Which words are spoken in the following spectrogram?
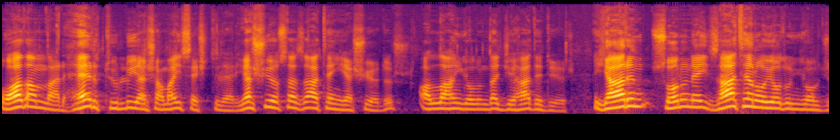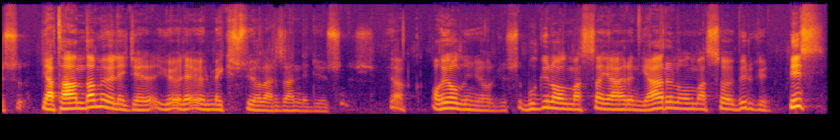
O adamlar her türlü yaşamayı seçtiler. Yaşıyorsa zaten yaşıyordur. Allah'ın yolunda cihad ediyor. Yarın sonu ne? Zaten o yolun yolcusu. Yatağında mı ölece, öyle ölmek istiyorlar zannediyorsunuz? Yok. O yolun yolcusu. Bugün olmazsa yarın, yarın olmazsa öbür gün. Biz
